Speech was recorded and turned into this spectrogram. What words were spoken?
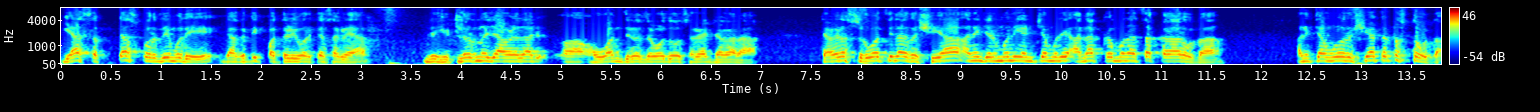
या सत्ता स्पर्धेमध्ये जागतिक पातळीवरच्या सगळ्या म्हणजे हिटलरनं ज्या वेळेला आव्हान दिलं जवळजवळ सगळ्या जगाला त्यावेळेला सुरुवातीला रशिया आणि जर्मनी यांच्यामध्ये अनाक्रमणाचा करार होता. आणि त्यामुळं रशिया तटस्थ होता.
